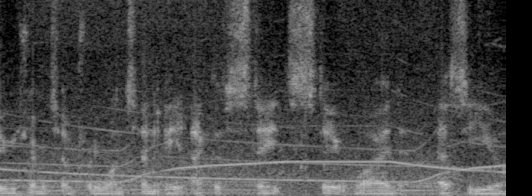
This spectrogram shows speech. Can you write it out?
One Charlie, two, show me 10, 41, 10, 8, active states, statewide, SEU.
